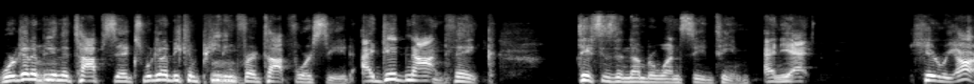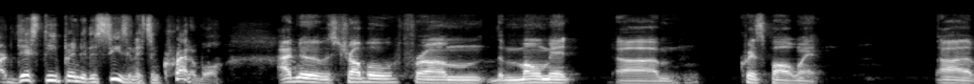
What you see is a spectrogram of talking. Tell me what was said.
We're gonna be in the top six. We're gonna be competing Mm. for a top four seed. I did not Mm. think this is a number one seed team. And yet here we are this deep into the season. It's incredible. I knew it was trouble from the moment um, Chris Paul went. Uh,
